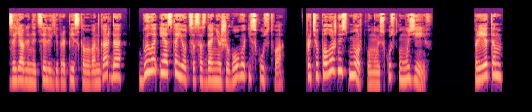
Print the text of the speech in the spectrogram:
Заявленной целью европейского авангарда было и остается создание живого искусства, противоположность мертвому искусству музеев. При этом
